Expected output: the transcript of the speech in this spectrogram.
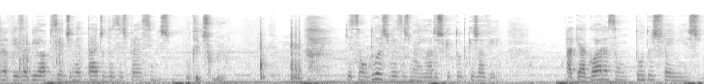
Já fiz a biópsia de metade dos espécimes, O que descobriu? que são duas vezes maiores que tudo que já vi. Até agora são todos fêmeas.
